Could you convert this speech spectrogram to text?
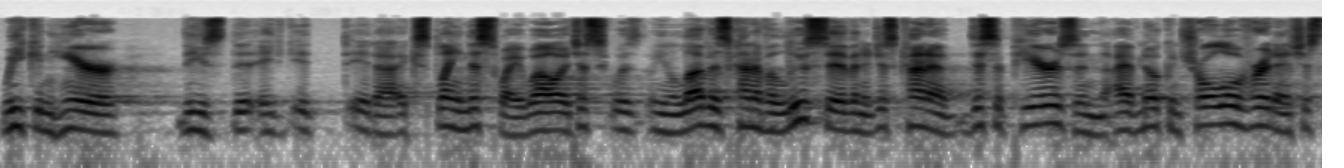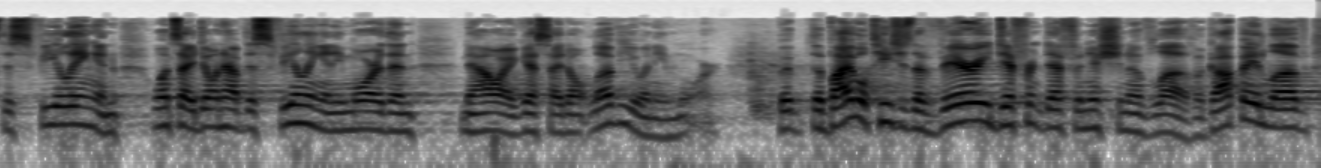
we can hear these it, it, it uh, explained this way well it just was you know love is kind of elusive and it just kind of disappears and i have no control over it and it's just this feeling and once i don't have this feeling anymore then now i guess i don't love you anymore but the bible teaches a very different definition of love agape love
